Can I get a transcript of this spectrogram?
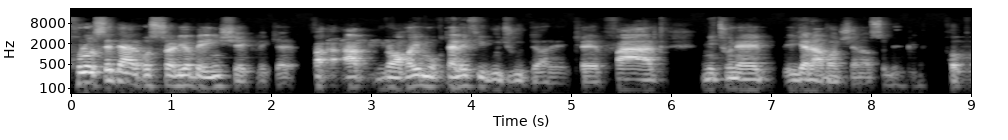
پروسه در استرالیا به این شکله که راه های مختلفی وجود داره که فرد می‌تونه یه روانشناس رو ببینه. خب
